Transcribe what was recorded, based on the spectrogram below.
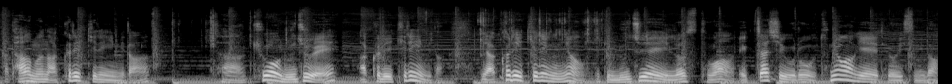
자, 다음은 아크릴 키링입니다. 자, 큐어 루즈의 아크릴 키링입니다. 이 아크릴 키링은요, 이렇게 루즈의 일러스트와 액자식으로 투명하게 되어 있습니다.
